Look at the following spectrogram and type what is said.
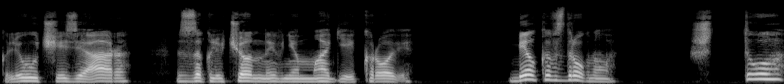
«Ключ Изиара, заключенный в нем магией крови». Белка вздрогнула. «Что?»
